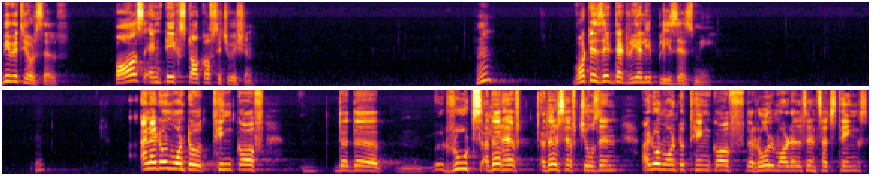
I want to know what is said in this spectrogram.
Be with yourself. Pause and take stock of situation. Hmm? What is it that really pleases me? Hmm? And I don't want to think of the, the routes other have, others have chosen. I don't want to think of the role models and such things.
